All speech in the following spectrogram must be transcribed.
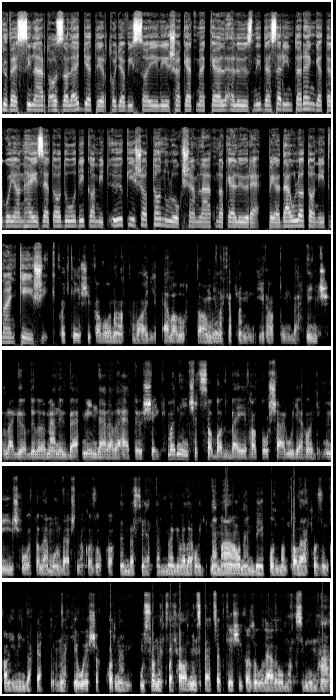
Köves Szilárd azzal egyetért, hogy a visszaéléseket meg kell előzni, de szerinte rengeteg olyan helyzet adódik, amit ők és a tanulók sem látnak előre. Például a tanítvány késik. Hogy késik a vonat, vagy elaludtam, ilyeneket nem írhatunk be. Nincs legördülő menükbe mindenre lehetőség. Vagy nincs egy szabad beírhatóság, ugye, hogy mi is volt a lemondásnak az oka. Nem beszéltem meg vele, hogy nem A, hanem B pontban találkozunk, ami mind a kettőnknek jó, és akkor nem 25 vagy 30 percet késik az óráról, maximum 3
